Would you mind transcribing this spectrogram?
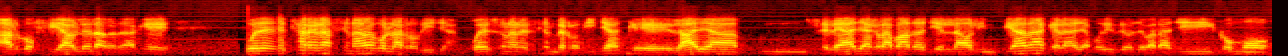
algo fiable, la verdad que puede estar relacionado con la rodilla. Puede ser una lesión de rodilla que la haya, mm, se le haya grabado allí en la Olimpiada, que la haya podido llevar allí como,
